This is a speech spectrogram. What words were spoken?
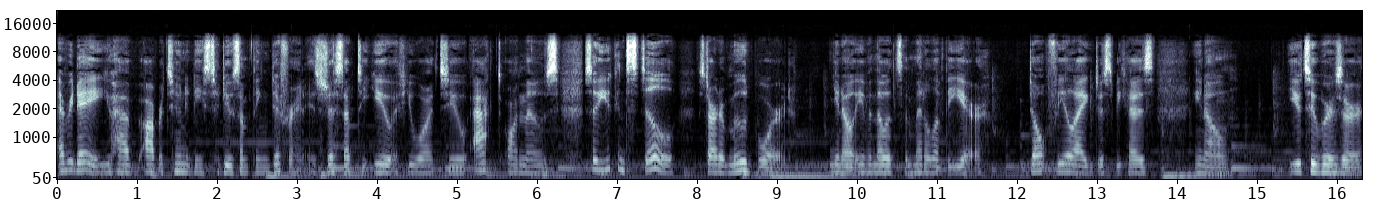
Every day you have opportunities to do something different. It's just up to you if you want to act on those. So you can still start a mood board, you know, even though it's the middle of the year don't feel like just because, you know, YouTubers or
